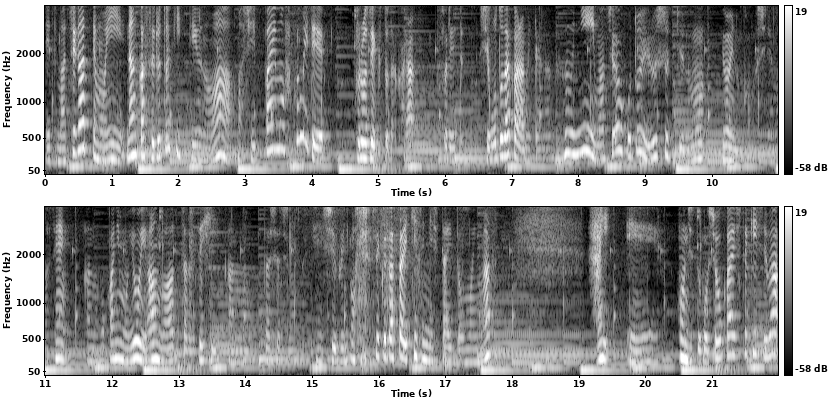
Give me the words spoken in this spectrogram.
えっと、間違ってもいいなんかする時っていうのは、まあ、失敗も含めてプロジェクトだからそれ仕事だからみたいな風に間違うことを許すっていうのも良いのかもしれません。他にも良い案があったら是非あの私たちの編集部にお知らせください。記事にしたいと思います。はい、えー、本日ご紹介した記事は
